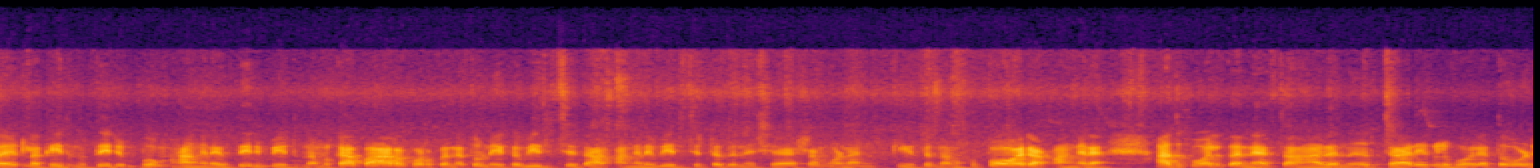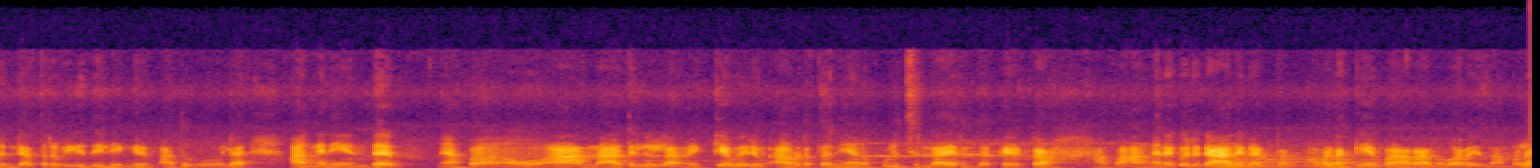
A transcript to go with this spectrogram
സൈഡിലൊക്കെ ഇരുന്ന് തിരുമ്പും. അങ്ങനെ തിരുമ്പിയിട്ട് നമുക്ക് ആ പാറപ്പുറത്ത് തന്നെ തുണിയൊക്കെ വിരിച്ചിടാം. അങ്ങനെ വിരിച്ചിട്ടതിന് ശേഷം ശേഷം ഉണക്കിയിട്ട് നമുക്ക് പോരാം. അങ്ങനെ. അതുപോലെ തന്നെ താഴെ നീർച്ചാലുകൾ പോലെ തോടിന്റെ അത്ര വീതിയില്ലെങ്കിലും അതുപോലെ അങ്ങനെയുണ്ട്. അപ്പോൾ ആ നാട്ടിലുള്ള മിക്കവരും അവിടെ തന്നെയാണ് കുളിച്ചിട്ടുണ്ടായിരുന്നത് കേട്ടോ. അപ്പോൾ അങ്ങനെയൊക്കെ ഒരു കാലഘട്ടം. വടക്കേ പാറ എന്ന് പറയും നമ്മൾ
